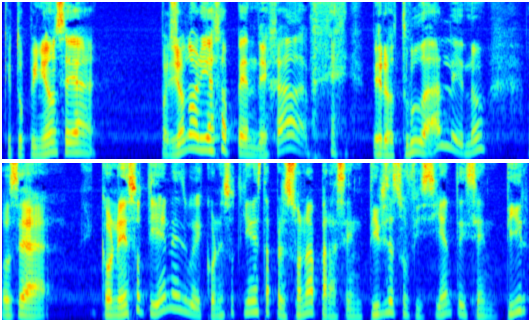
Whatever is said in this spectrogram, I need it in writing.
que tu opinión sea, pues yo no haría esa pendejada, pero tú dale, ¿no? O sea, con eso tienes, güey, con eso tiene esta persona para sentirse suficiente y sentir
